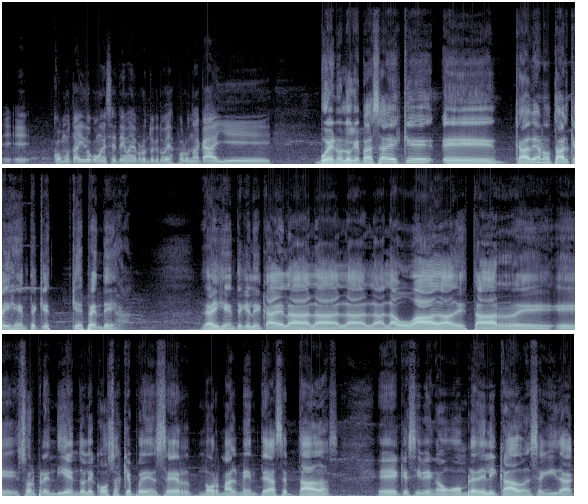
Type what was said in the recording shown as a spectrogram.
eh, ¿cómo te ha ido con ese tema de pronto que tú vayas por una calle? Bueno, lo que pasa es que eh, cabe anotar que hay gente que, que es pendeja. Hay gente que le cae la, la, la, la, bobada de estar eh, eh, sorprendiéndole cosas que pueden ser normalmente aceptadas. eh, que si ven a un hombre delicado, enseguida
